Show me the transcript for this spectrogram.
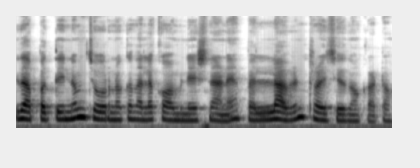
ഇത് അപ്പത്തിനും ചോറിനൊക്കെ നല്ല കോമ്പിനേഷനാണ്. അപ്പോൾ എല്ലാവരും ട്രൈ ചെയ്ത് നോക്കാം കേട്ടോ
